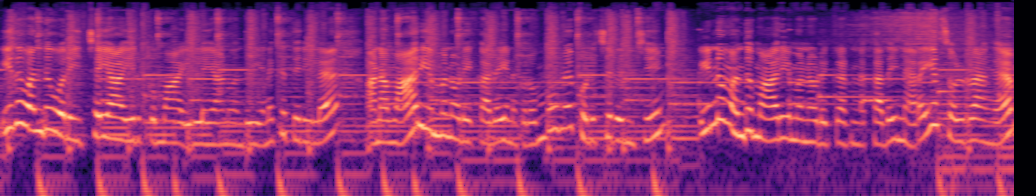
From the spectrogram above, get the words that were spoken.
இது வந்து ஒரு இச்சையாக இருக்குமா இல்லையான்னு வந்து எனக்கு தெரியல. ஆனால் மாரியம்மனுடைய கதை எனக்கு ரொம்பவுமே பிடிச்சிருந்துச்சி. இன்னும் வந்து மாரியம்மனுடைய க- கதை நிறைய சொல்கிறாங்க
